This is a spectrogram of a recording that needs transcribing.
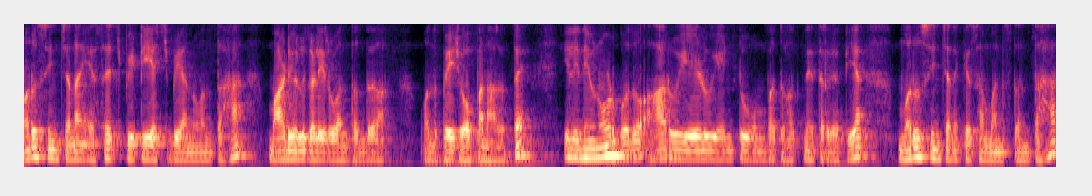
ಮರುಸಿಂಚನ S H P T H B ಅನ್ನುವಂತಹ ಮಾಡ್ಯೂಲ್ಗಳಿರುವಂಥದ್ದು ಒಂದು ಪೇಜ್ ಓಪನ್ ಆಗುತ್ತೆ. ಇಲ್ಲಿ ನೀವು ನೋಡ್ಬೋದು ಆರು ಏಳು ಎಂಟು ಒಂಬತ್ತು ಹತ್ತನೇ ತರಗತಿಯ ಮರುಸಿಂಚನಕ್ಕೆ ಸಂಬಂಧಿಸಿದಂತಹ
